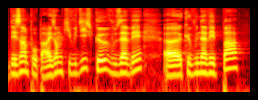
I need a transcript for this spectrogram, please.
des impôts, par exemple, qui vous disent euh, que vous n'avez pas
